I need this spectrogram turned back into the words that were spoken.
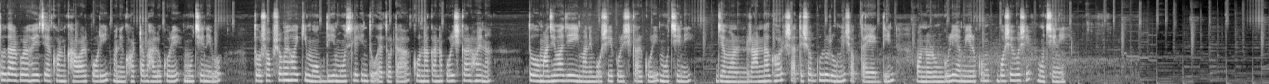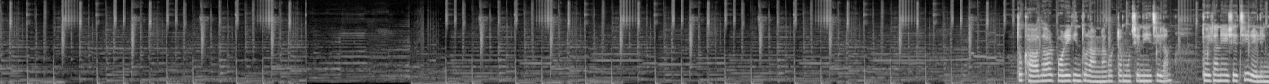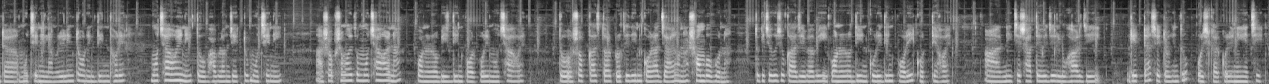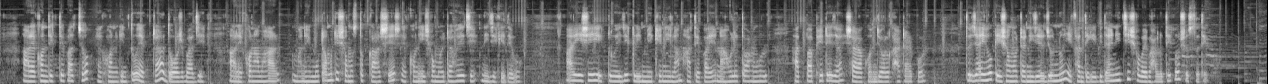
তো তারপর হয়েছে এখন খাওয়ার পরেই মানে ঘরটা ভালো করে মুছে নেব। তো সব সময় হয় কি, মুখ দিয়ে মুছলে কিন্তু এতটা কোনা কানা পরিষ্কার হয় না। তো মাঝে মাঝেই মানে বসে পরিষ্কার করি, মুছে নিই। যেমন রান্নাঘর, সাথে সবগুলো রুমে সপ্তাহে একদিন অন্য রুমগুলি আমি এরকম বসে বসে মুছে নিই। তো খাওয়া দাওয়ার পরে কিন্তু রান্নাঘরটা মুছে নিয়েছিলাম। তো এখানে এসেছি, রেলিংটা মুছে নিলাম। রেলিংটা অনেক দিন ধরে মোছা হয়নি, তো ভাবলাম যে একটু মুছে নিই। আর সব সময় তো মোছা হয় না পনেরো বিশ দিন পর পরই মোছা হয়। তো সব কাজ তো আর প্রতিদিন করা যায়ও না, সম্ভবও না। তো কিছু কিছু কাজ এভাবেই পনেরো দিন, কুড়ি দিন পরেই করতে হয়। আর নিচে সাথে ওই যে লোহার যেই গেটটা সেটাও কিন্তু পরিষ্কার করে নিয়েছি। আর এখন দেখতে পাচ্ছ, এখন কিন্তু একটা দশ বাজে। আর এখন আমার মানে মোটামুটি সমস্ত কাজ শেষ, এখন এই সময়টা হয়েছে নিজেকে দেব। আর এসে একটু এই যে ক্রিম মেখে নিলাম হাতে পায়ে, না হলে তো আঙুল হাত পা ফেটে যায় সারাক্ষণ জল ঘাটার পর। তো যাই হোক, এই সময়টা নিজের জন্যই এখান থেকে বিদায় নিচ্ছি। সবাই ভালো থেকো, সুস্থ থেকো।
